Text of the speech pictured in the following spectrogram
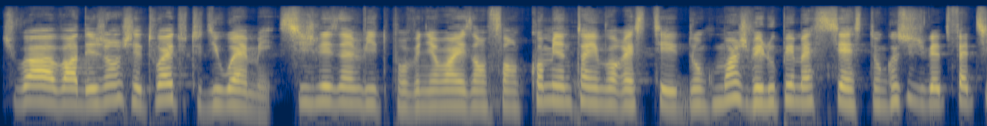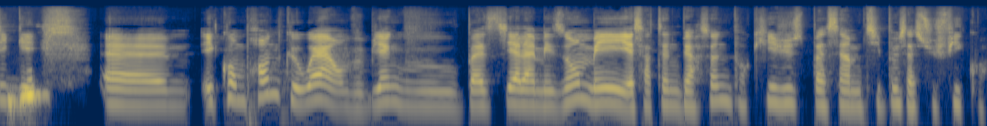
tu vois, avoir des gens chez toi et tu te dis ouais mais si je les invite pour venir voir les enfants, combien de temps ils vont rester? Donc moi je vais louper ma sieste, donc ensuite je vais être fatiguée euh, et comprendre que ouais on veut bien que vous passiez à la maison, mais il y a certaines personnes pour qui juste passer un petit peu ça suffit quoi.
